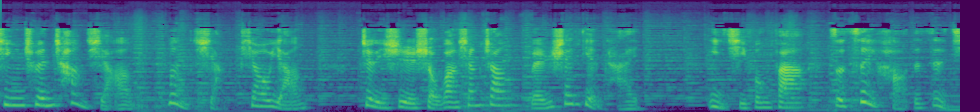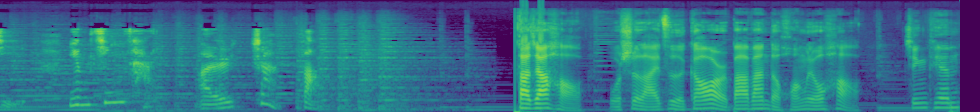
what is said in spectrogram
青春畅想，梦想飘扬。这里是守望相张文山电台，意气风发，做最好的自己，因精彩而绽放。大家好，我是来自高二八班的黄刘浩。今天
